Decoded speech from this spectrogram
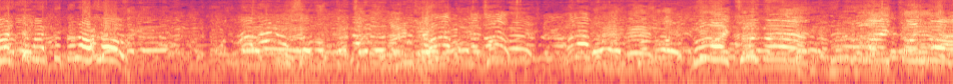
মারতে মারতে তোলা হলো? চলবে! চলবে!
